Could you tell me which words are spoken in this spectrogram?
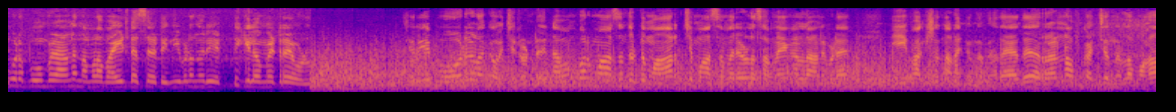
കൂടെ പോകുമ്പോഴാണ് നമ്മളെ വൈറ്റ് ഡെസേർട്ട്. ഇനി ഇവിടെ നിന്ന് ഒരു എട്ട് കിലോമീറ്ററേ ഉള്ളൂ. ചെറിയ ബോർഡുകളൊക്കെ വെച്ചിട്ടുണ്ട്. നവംബർ മാസം തൊട്ട് മാർച്ച് മാസം വരെയുള്ള സമയങ്ങളിലാണ് ഇവിടെ ഈ ഫംഗ്ഷൻ നടക്കുന്നത്. അതായത് റൺ ഓഫ് കച്ച് എന്നുള്ള മഹാ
